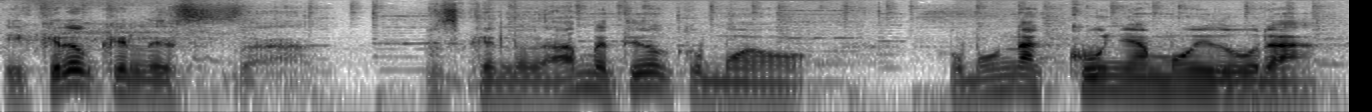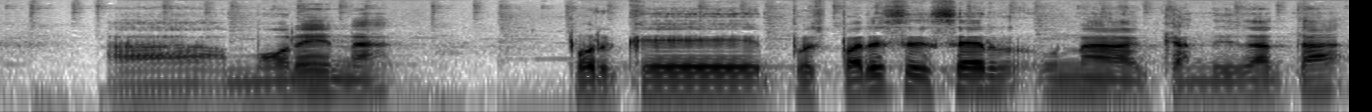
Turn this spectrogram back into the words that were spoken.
y creo que les pues que lo ha metido como como una cuña muy dura a Morena, porque pues parece ser una candidata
